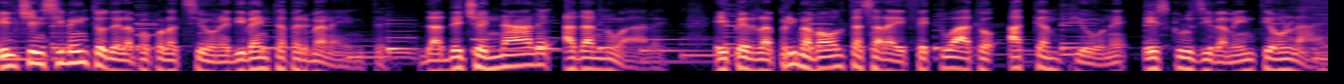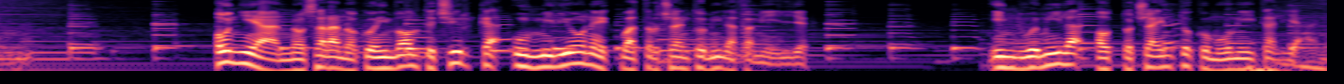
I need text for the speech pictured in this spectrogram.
Il censimento della popolazione diventa permanente, da decennale ad annuale, e per la prima volta sarà effettuato a campione esclusivamente online. Ogni anno saranno coinvolte circa 1.400.000 famiglie in 2.800 comuni italiani.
